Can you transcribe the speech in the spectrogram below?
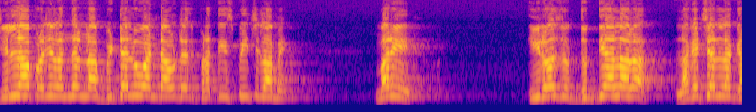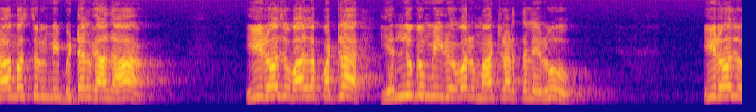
జిల్లా ప్రజలందరూ నా బిడ్డలు అంటూ ఉంటుంది ప్రతి స్పీచ్లో ఆమె. మరి ఈరోజు దుద్యాల లగచర్ల గ్రామస్తులు నీ బిడ్డలు కాదా? ఈరోజు వాళ్ళ పట్ల ఎందుకు మీరు ఎవరు మాట్లాడతలేరు? ఈరోజు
